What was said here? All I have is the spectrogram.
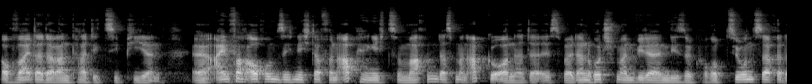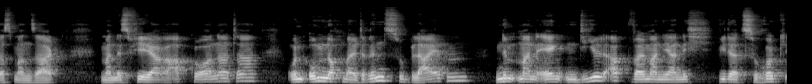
auch weiter daran partizipieren. Äh, einfach auch, um sich nicht davon abhängig zu machen, dass man Abgeordneter ist, weil dann rutscht man wieder in diese Korruptionssache, dass man sagt, man ist vier Jahre Abgeordneter und um nochmal drin zu bleiben, nimmt man irgendeinen Deal ab, weil man ja nicht wieder zurück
